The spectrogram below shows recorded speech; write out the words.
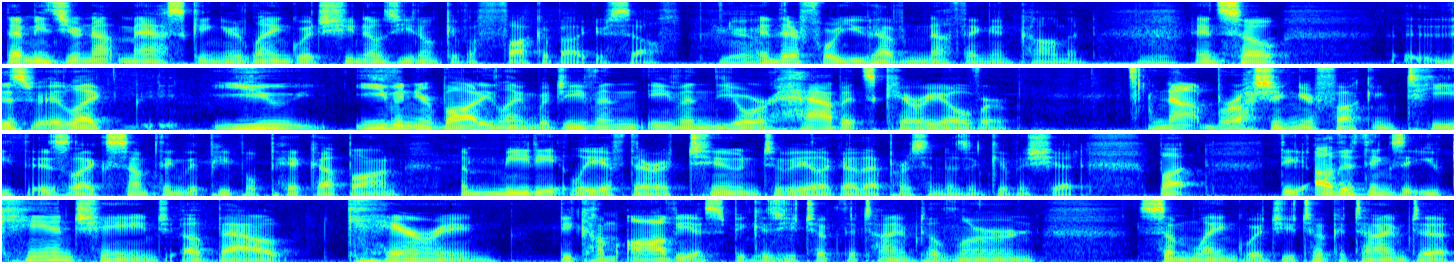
that means you're not masking your language. She knows you don't give a fuck about yourself. Yeah. And therefore you have nothing in common. And so this like you even your body language, even even your habits carry over not brushing your fucking teeth is like something that people pick up on immediately if they're attuned to be like, oh, that person doesn't give a shit. But the other things that you can change about caring become obvious because you took the time to learn some language. You took a time to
